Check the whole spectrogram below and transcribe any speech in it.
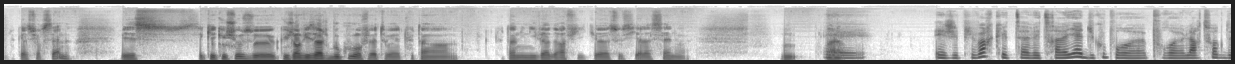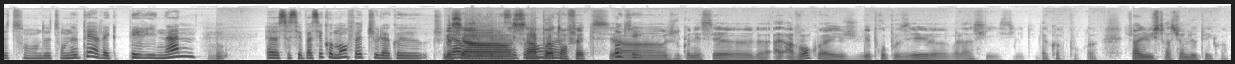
en tout cas sur scène. Mais c'est quelque chose euh, que j'envisage beaucoup, en fait, tout un, tout un univers graphique euh, associé à la scène. ouais. Voilà. Et j'ai pu voir que tu avais travaillé du coup pour, euh, pour euh, l'artwork de ton, de ton EP avec Perry Nan. Mhm. Euh, ça s'est passé comment en fait? Tu l'as Mais l'as c'est un, pote euh en fait. C'est Ok. un- je le connaissais euh, avant quoi et je lui ai proposé euh, voilà si- s'il était d'accord pour euh, faire l'illustration de l'EP quoi.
